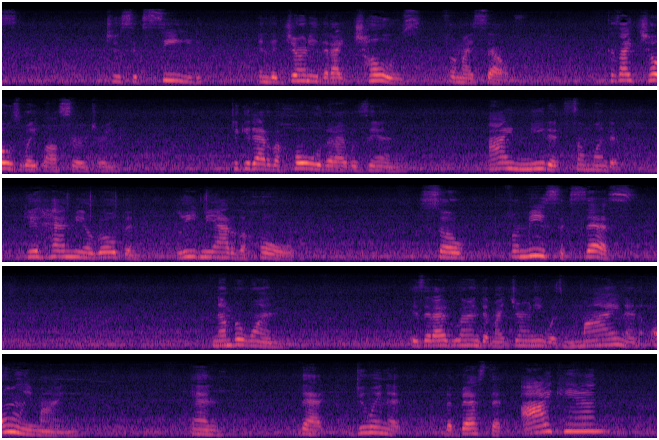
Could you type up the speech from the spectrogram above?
to succeed in the journey that I chose for myself. Because I chose weight loss surgery to get out of the hole that I was in. I needed someone to get, hand me a rope and lead me out of the hole. So, for me, success, number one, is that I've learned that my journey was mine and only mine. And that doing it the best that I can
